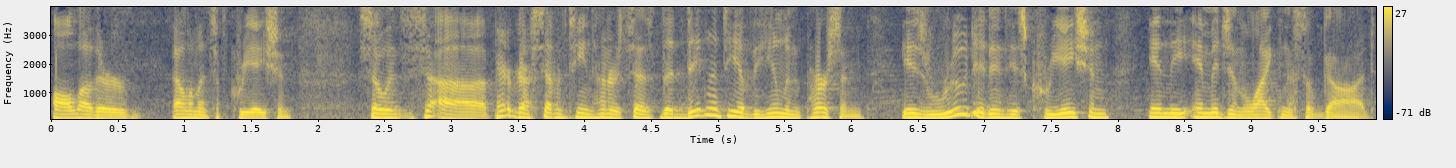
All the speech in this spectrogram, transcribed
all other elements of creation. So in uh, paragraph 1700 says the dignity of the human person is rooted in his creation in the image and likeness of God.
